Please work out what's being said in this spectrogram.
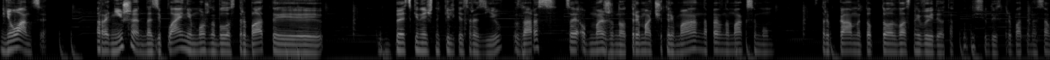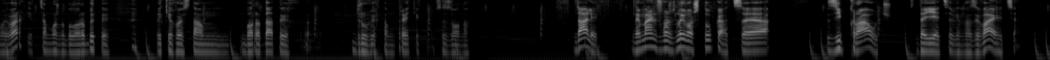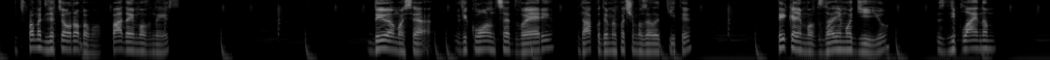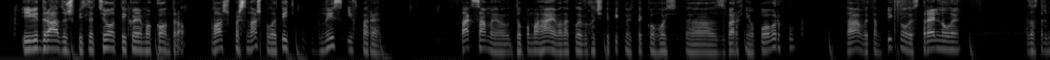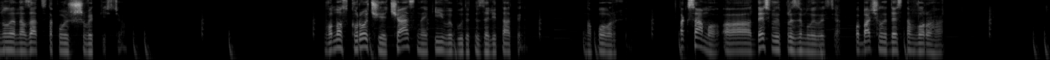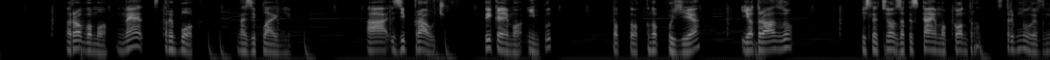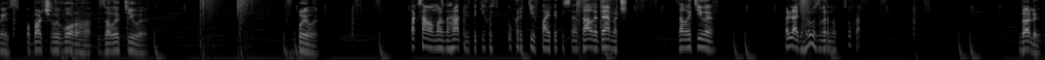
Нюанси. Раніше на зіплайні можна було стрибати безкінечну кількість разів. Зараз це обмежено трьома-чотирма, напевно, максимум стрибками. Тобто вас не вийде отак туди-сюди стрибати на самий верх, і це можна було робити в якихось там бородатих е, других, там, третіх там, сезонах. Далі, не менш важлива штука це Zip Crouch, здається, він називається. Що ми для цього робимо? Падаємо вниз. Дивимося віконце двері, да, куди ми хочемо залетіти. Тикаємо взаємодію з діплайном. І відразу ж після цього тикаємо Ctrl. Ваш персонаж полетить вниз і вперед. Так само допомагає вона, коли ви хочете пікнути когось е, з верхнього поверху. Да, ви там пікнули, стрельнули, застрибнули назад з такою ж швидкістю. Воно скорочує час, на який ви будете залітати на поверхи. Так само, а, десь ви приземлилися, побачили десь там ворога. Робимо не стрибок на зіплайні, а зіп крауч. Тикаємо input, тобто кнопку Є, і одразу після цього затискаємо Ctrl. Стрибнули вниз, побачили ворога, залетіли, вбили. Так само можна грати від якихось укриттів файтитися, дали демедж, залетіли. Блять, гру звернув, сука. Далі.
